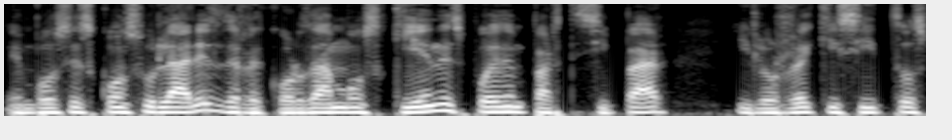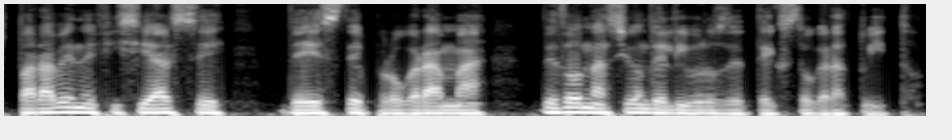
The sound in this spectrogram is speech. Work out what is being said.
En Voces Consulares le recordamos quiénes pueden participar y los requisitos para beneficiarse de este programa de donación de libros de texto gratuito.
